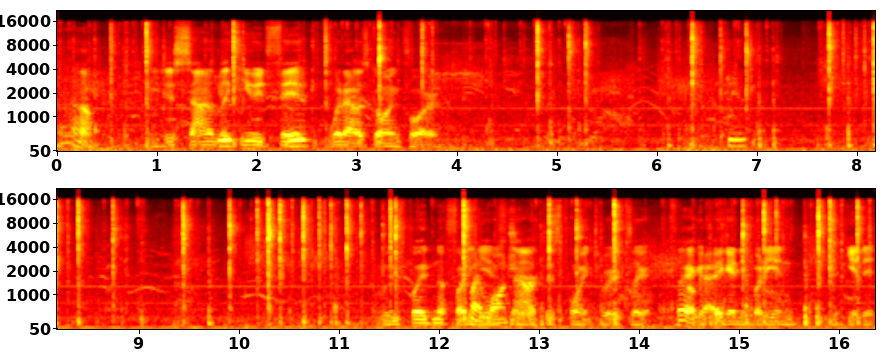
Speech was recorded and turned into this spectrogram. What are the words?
don't know. Just sounded like you would fit Duke. what I was going for. Duke. We've played enough My games launcher. now at this point to where it's like, I feel like I Okay. can pick anybody and get it.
